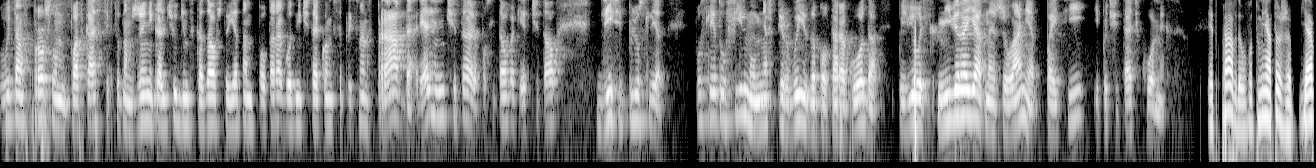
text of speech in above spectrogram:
вы там в прошлом подкасте, кто там, Женя Кольчугин сказал, что я там полтора года не читаю комиксы про X-менов. Правда, реально не читаю. После того, как я их читал 10 плюс лет. После этого фильма у меня впервые за полтора года появилось невероятное желание пойти и почитать комиксы. Это правда, вот у меня тоже. Я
